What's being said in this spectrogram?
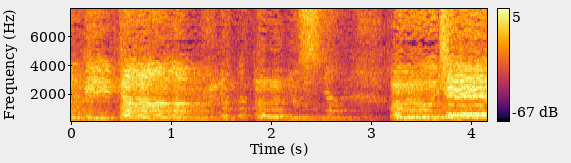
орбитам. Руки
